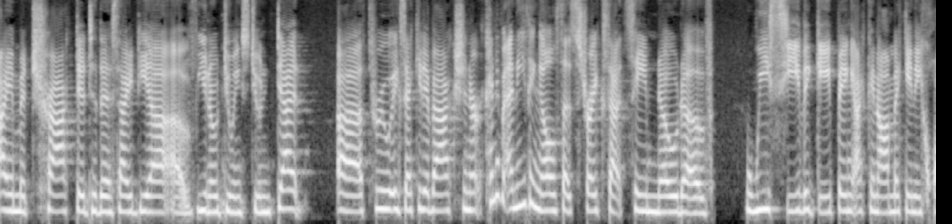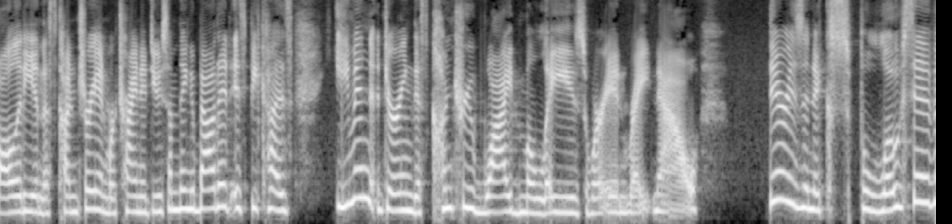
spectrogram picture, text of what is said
I, am attracted to this idea of, you know, doing student debt uh, through executive action or kind of anything else that strikes that same note of we see the gaping economic inequality in this country and we're trying to do something about it is because even during this countrywide malaise we're in right now, there is an explosive,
